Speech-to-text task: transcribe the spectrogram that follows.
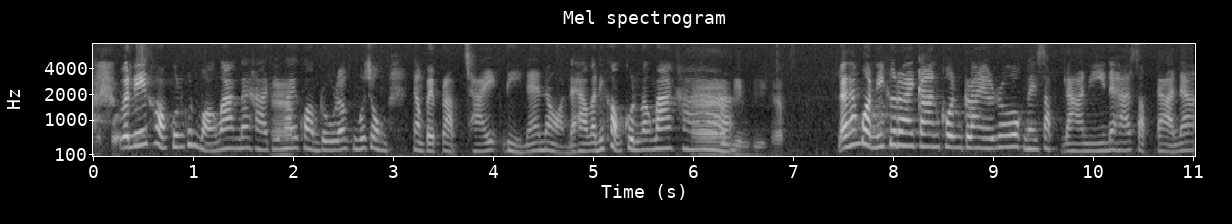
ได้ครับวันนี้ขอบคุณคุณหมอมากนะคะ ที่ครับมาให้ความรู้แล้วคุณผู้ชมนำไปปรับใช้ดีแน่นอนนะคะ วันนี้ขอบคุณมากๆค่ะครับยินดีครับ และทั้งหมดนี้คือรายการคนไกลโรคในสัปดาห์นี้นะคะ สัปดาห์หน้า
